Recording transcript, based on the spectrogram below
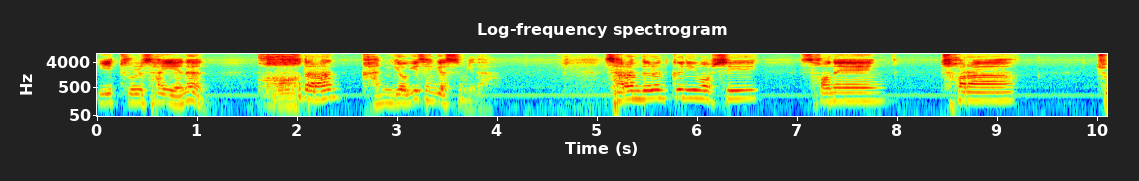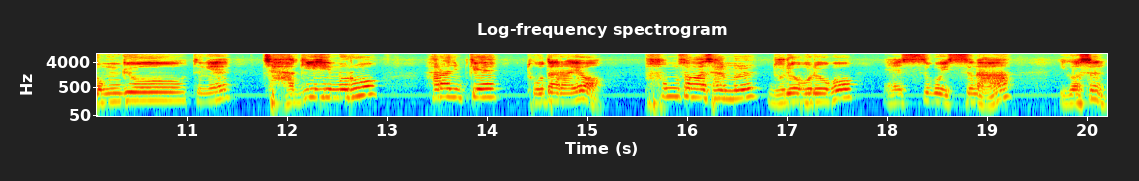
이 둘 사이에는 커다란 간격이 생겼습니다. 사람들은 끊임없이 선행, 철학, 종교 등의 자기 힘으로 하나님께 도달하여 풍성한 삶을 누려보려고 애쓰고 있으나 이것은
